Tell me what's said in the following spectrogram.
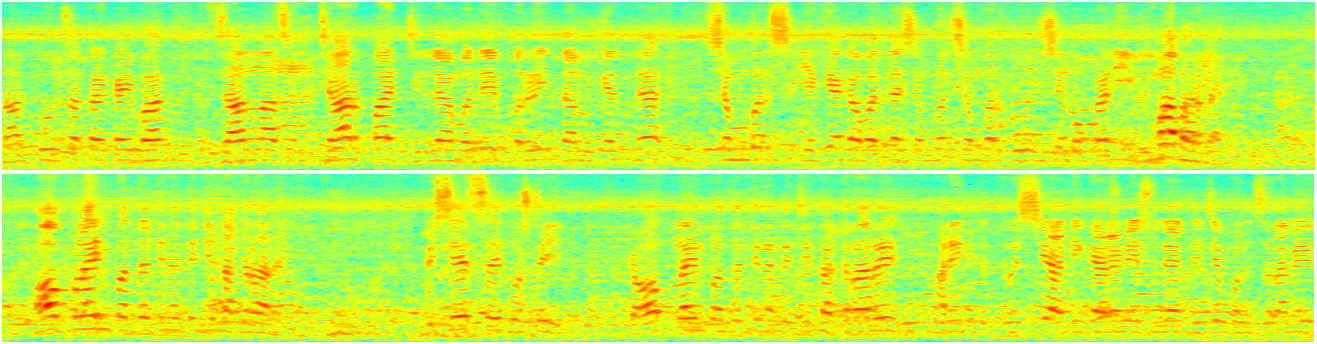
नागपूरचा काही काही भाग जालना असेल चार पाच जिल्ह्यामध्ये परळी तालुक्यातल्या शंभर एका गावातल्या शंभर शंभर दोनशे लोकांनी विमा भरला आहे ऑफलाईन पद्धतीने त्याची तक्रार आहे. विशेष गोष्टी की ऑफलाईन पद्धतीने त्याची तक्रार आहे आणि कृषी अधिकाऱ्याने सुद्धा त्याचे पंचनामे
